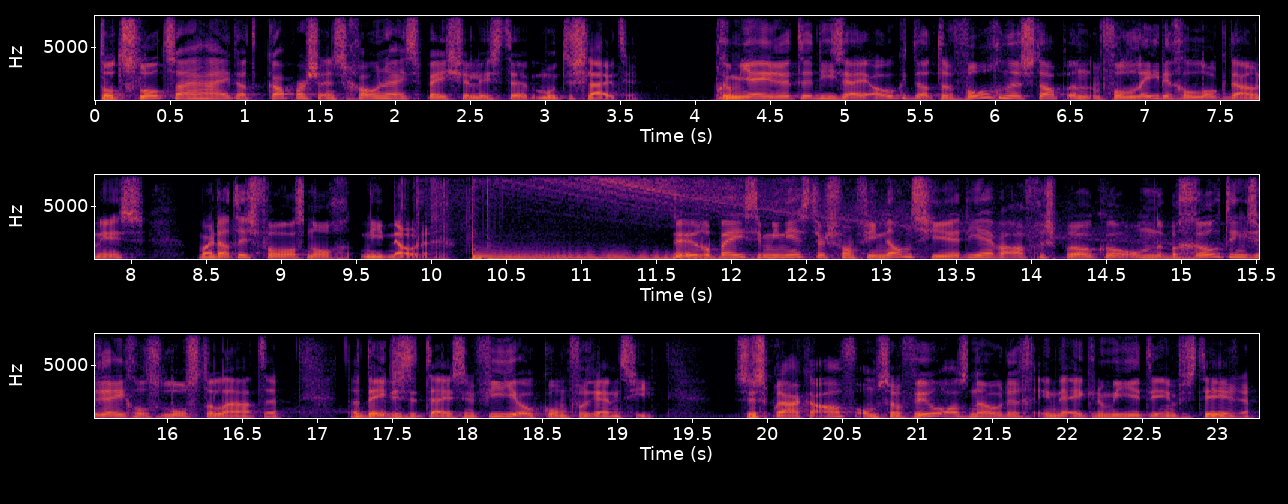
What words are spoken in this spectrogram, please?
Tot slot zei hij dat kappers en schoonheidsspecialisten moeten sluiten. Premier Rutte die zei ook dat de volgende stap een volledige lockdown is, maar dat is vooralsnog niet nodig. De Europese ministers van Financiën die hebben afgesproken om de begrotingsregels los te laten. Dat deden ze tijdens een videoconferentie. Ze spraken af om zoveel als nodig in de economieën te investeren.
